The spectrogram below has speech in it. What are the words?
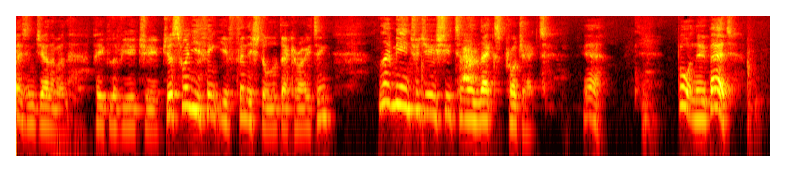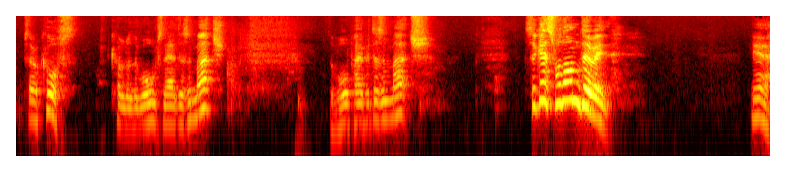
ladies and gentlemen, people of YouTube, just when you think you've finished all the decorating, let me introduce you to the next project. Yeah, bought a new bed. So of course, colour of the walls now doesn't match. The wallpaper doesn't match. So guess what I'm doing? Yeah,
